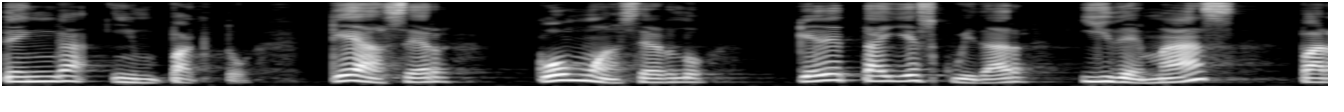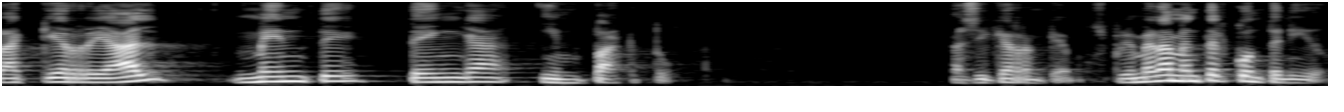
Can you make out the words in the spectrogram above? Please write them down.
tenga impacto. ¿Qué hacer? cómo hacerlo, qué detalles cuidar y demás para que realmente tenga impacto. Así que arranquemos. Primeramente el contenido.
